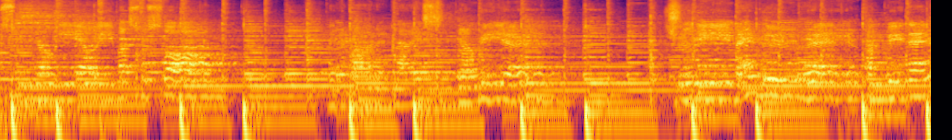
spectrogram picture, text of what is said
성령이여 임하소서. be.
